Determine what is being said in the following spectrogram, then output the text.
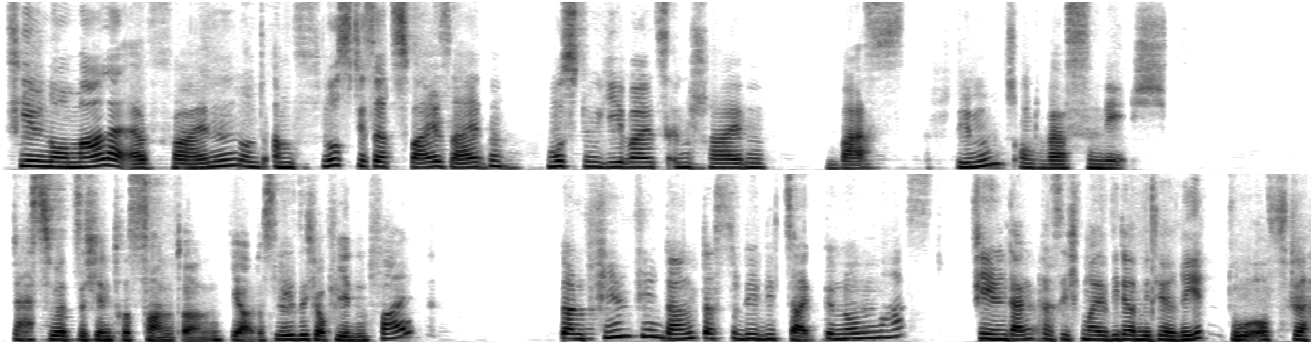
viel normaler erscheinen. Und am Schluss dieser zwei Seiten musst du jeweils entscheiden, was stimmt und was nicht. Das hört sich interessant an. Ja, das lese ich auf jeden Fall. Dann vielen, vielen Dank, dass du dir die Zeit genommen hast. Vielen Dank, dass ich mal wieder mit dir reden durfte.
